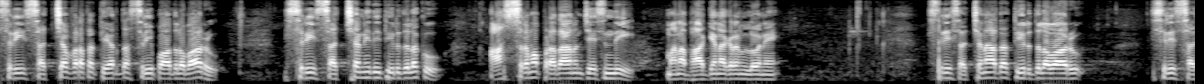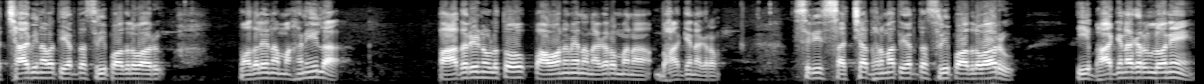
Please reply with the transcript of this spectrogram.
శ్రీ సత్యవ్రత తీర్థ శ్రీపాదుల వారు శ్రీ సత్యనిధి తీర్థులకు ఆశ్రమ ప్రదానం చేసింది మన భాగ్యనగరంలోనే. శ్రీ సత్యనాథ తీర్థుల వారు శ్రీ సత్యాభినవ తీర్థ శ్రీపాదుల వారు మొదలైన మహనీయుల పాదరేణులతో పావనమైన నగరం మన భాగ్యనగరం. శ్రీ సత్యధర్మ తీర్థ శ్రీపాదుల వారు ఈ భాగ్యనగరంలోనే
